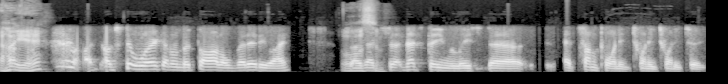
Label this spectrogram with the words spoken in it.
Oh yeah, I, am still working on the title, but anyway, awesome. So that's uh, that's being released uh, at some point in 2022.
